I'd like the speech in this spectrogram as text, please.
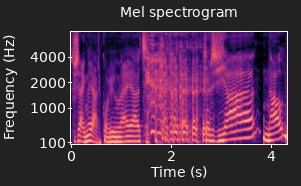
Toen zei ik: Nou ja, dan kom je bij mij uit. Zeiden ze: Ja, nou,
